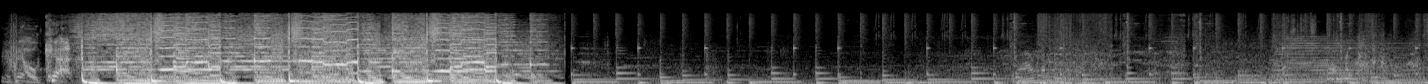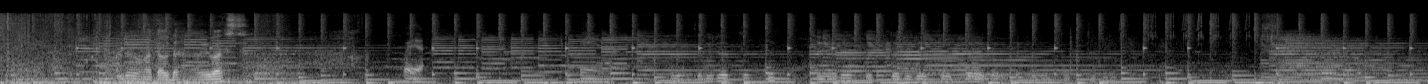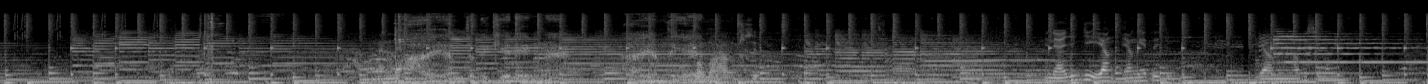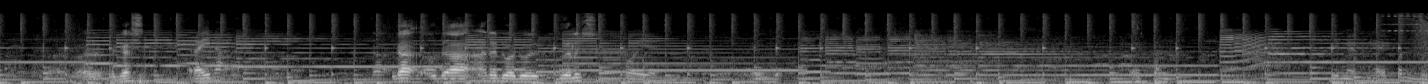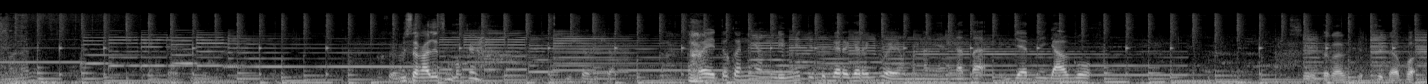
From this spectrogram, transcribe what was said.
Hellcat. Aduh nggak tahu dah bebas. apa ya? Apa ya? Beginning. I am the end. sih? Ini aja Ji, yang yang itu Ji. Yang apa sih namanya? Eh, Tegas. Raina. Enggak, udah ada dua dua list. Oh iya. Bisa ngajak smoke Bisa bisa. Wah itu kan yang limit itu gara-gara gue yang menang yang kata jetnya jago. sih terlalu tidak pak.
